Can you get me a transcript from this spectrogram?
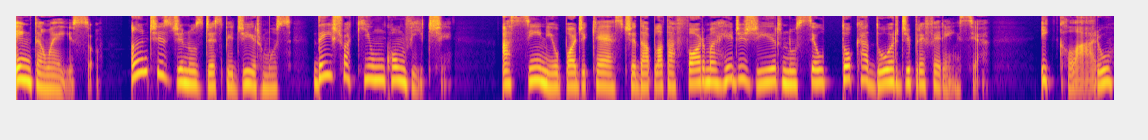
Então é isso. Antes de nos despedirmos, deixo aqui um convite. Assine o podcast da plataforma Redigir no seu tocador de preferência. E, claro,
